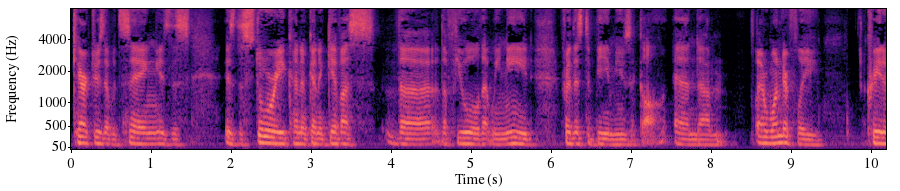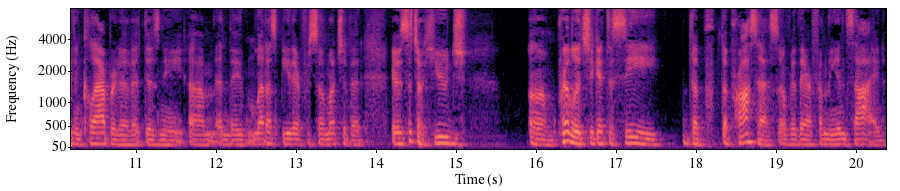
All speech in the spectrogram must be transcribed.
characters that would sing? Is this, is the story kind of going to give us the, the fuel that we need for this to be a musical? And, um, they're wonderfully creative and collaborative at Disney, um, and they let us be there for so much of it. It was such a huge um, privilege to get to see the the process over there from the inside,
